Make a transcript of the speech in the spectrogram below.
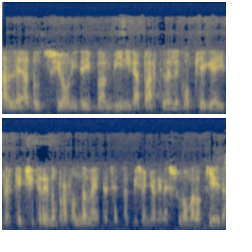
alle adozioni dei bambini da parte delle coppie gay perché ci credo profondamente senza bisogno che nessuno me lo chieda.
